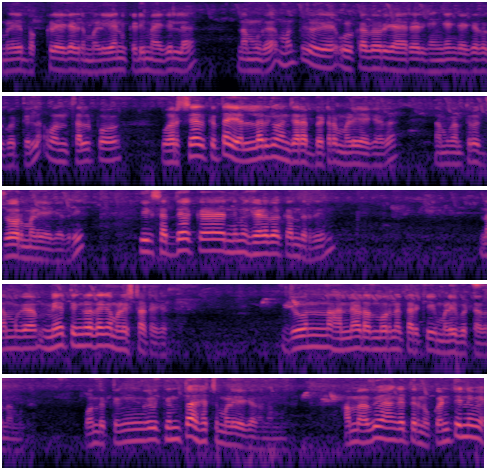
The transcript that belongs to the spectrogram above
ಮಳೆ ಬಕ್ಕಳಿ ಆಗ್ಯಾದ್ರೆ, ಮಳೆ ಏನು ಕಡಿಮೆ ಆಗಿಲ್ಲ ನಮ್ಗೆ. ಮತ್ತು ಉಳ್ಕಾದವ್ರಿಗೆ ಯಾರ್ಯಾರಿಗೆ ಹೆಂಗೆ ಹೆಂಗೆ ಆಗ್ಯದ ಗೊತ್ತಿಲ್ಲ. ಒಂದು ಸ್ವಲ್ಪ ವರ್ಷಕ್ಕಿಂತ ಎಲ್ಲರಿಗೂ ಒಂದು ಜರ ಬೆಟರ್ ಮಳೆ ಆಗ್ಯದ. ನಮ್ಗಂತೂ ಜೋರು ಮಳೆ ಆಗ್ಯದ ರೀ ಈಗ ಸದ್ಯಕ್ಕೆ ನಿಮಗೆ ಹೇಳ್ಬೇಕಂದ್ರೆ ರೀ ನಮ್ಗೆ ಮೇ ತಿಂಗಳದಾಗೆ ಮಳೆ ಸ್ಟಾರ್ಟ್ ಆಗ್ಯದ. ಜೂನ್ ಹನ್ನೆರಡು, ಹದಿಮೂರನೇ ತಾರೀಕಿಗೆ ಮಳೆ ಬಿಟ್ಟದ ನಮ್ಗೆ. ಒಂದು ತಿಂಗಳಕ್ಕಿಂತ ಹೆಚ್ಚು ಮಳೆ ಆಗ್ಯದ ನಮ್ಗೆ. ಆಮೇಲೆ ಅದು ಹೆಂಗೈತೆ ರೀ ನಾವು ಕಂಟಿನ್ಯೂವೇ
